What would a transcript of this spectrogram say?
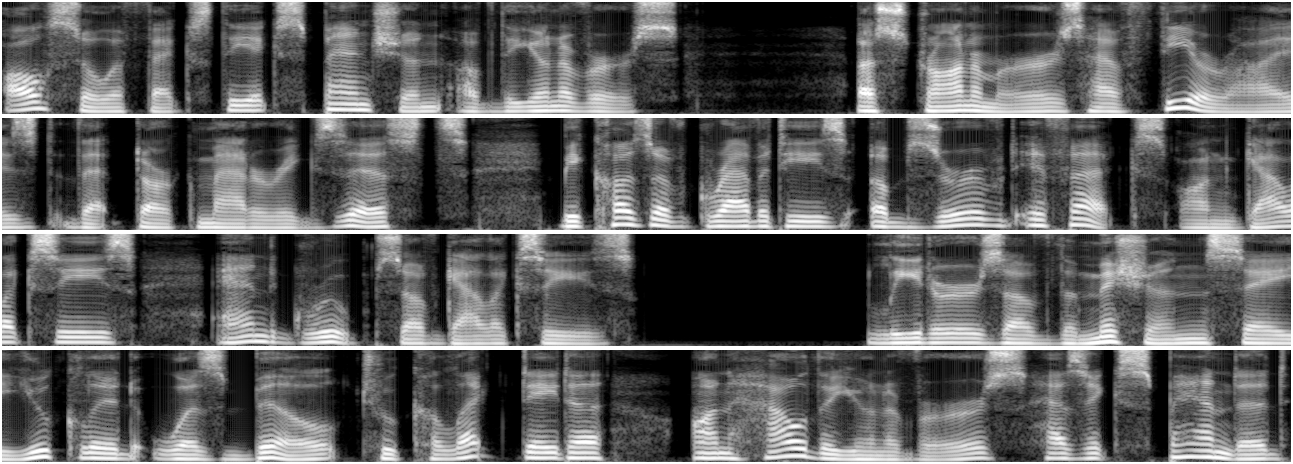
also affects the expansion of the universe. Astronomers have theorized that dark matter exists because of gravity's observed effects on galaxies and groups of galaxies. Leaders of the mission say Euclid was built to collect data on how the universe has expanded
